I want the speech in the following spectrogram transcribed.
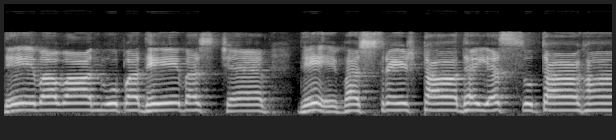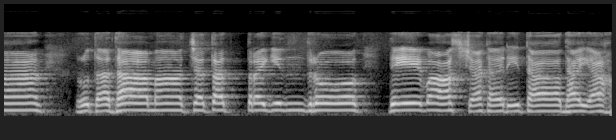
देववान् उपदेवश्च देवश्रेष्ठादयः सुताः ऋतधामा च तत्र इन्द्रो देवाश्च हरिताधयः।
